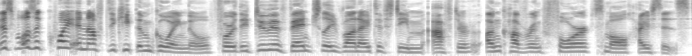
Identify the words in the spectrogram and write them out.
This wasn't quite enough to keep them going, though, for they do eventually run out of steam after uncovering four small houses.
